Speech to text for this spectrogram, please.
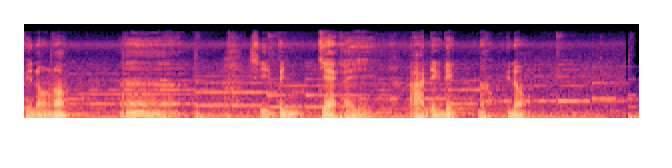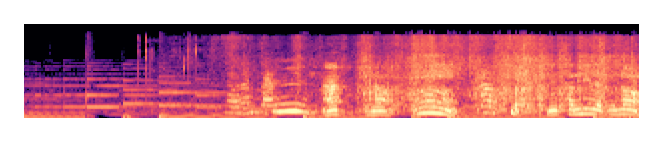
พี่น้องเนาะอ่าสิเป็นแจกให้อ่าเด็กๆเนาะพี่น้อง อะพี่น้องอืมนี่คำนี้แหละพี่น้อง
